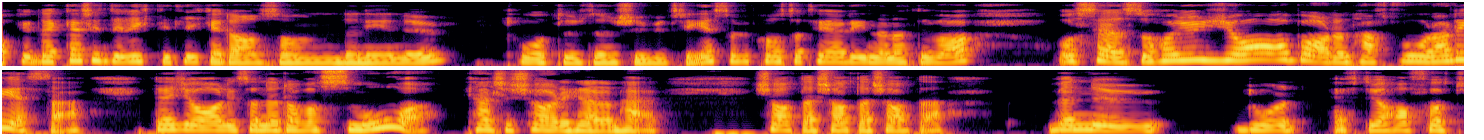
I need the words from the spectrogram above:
Och det kanske inte är riktigt likadan som den är nu, 2023 som vi konstaterade innan att det var. Och sen så har ju jag och barnen haft våran resa där jag liksom när de var små kanske körde hela den här tjata, tjata, tjata. Men nu då efter jag har fött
